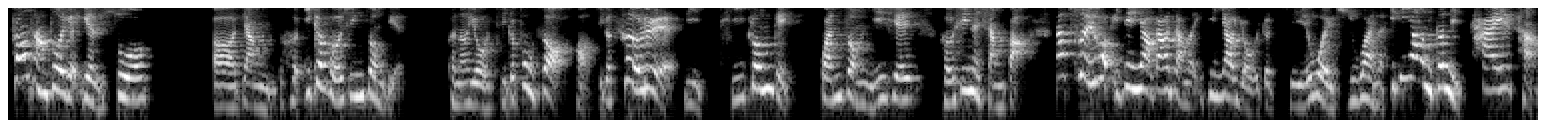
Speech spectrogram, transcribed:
通常做一个演说，呃，讲和一个核心重点。可能有几个步骤，好几个策略，你提供给观众你一些核心的想法。那最后一定要刚刚讲的，一定要有一个结尾之外呢，一定要你跟你开场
